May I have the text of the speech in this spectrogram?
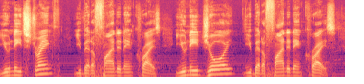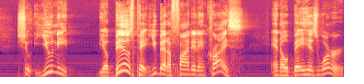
You need strength, you better find it in Christ. You need joy, you better find it in Christ. Shoot, you need your bills paid, you better find it in Christ and obey his word.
